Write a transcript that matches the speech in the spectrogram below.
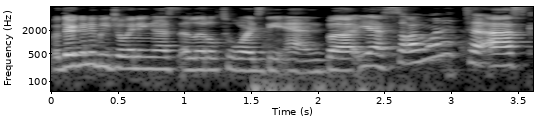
but they're going to be joining us a little towards the end. But yeah, so I wanted to ask.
